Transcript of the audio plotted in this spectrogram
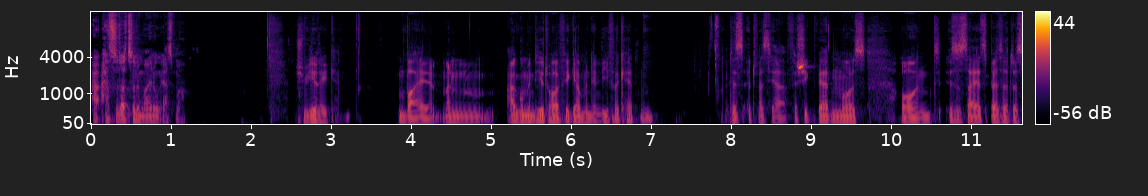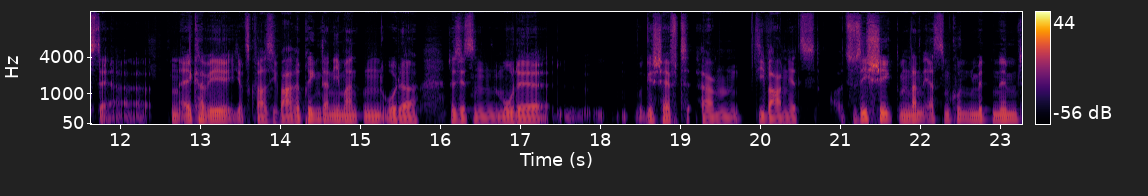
Hast du dazu eine Meinung erstmal? Schwierig weil man argumentiert häufiger mit den Lieferketten, dass etwas ja verschickt werden muss. Und ist es da jetzt besser, dass der ein LKW jetzt quasi Ware bringt an jemanden oder dass jetzt ein Modegeschäft ähm, die Waren jetzt zu sich schickt und dann erst zum Kunden mitnimmt,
